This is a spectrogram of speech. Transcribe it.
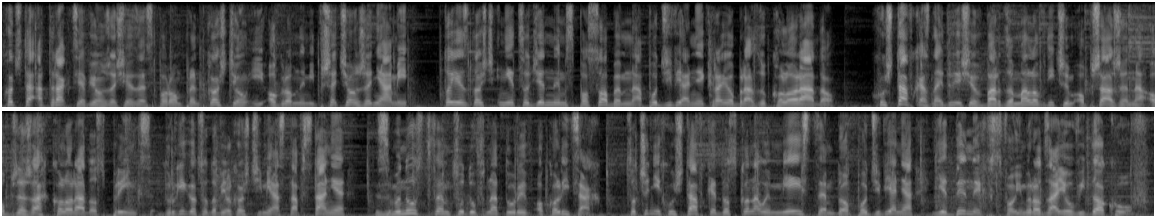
Choć ta atrakcja wiąże się ze sporą prędkością i ogromnymi przeciążeniami, to jest dość niecodziennym sposobem na podziwianie krajobrazu Colorado. Huśtawka znajduje się w bardzo malowniczym obszarze na obrzeżach Colorado Springs, drugiego co do wielkości miasta w stanie, z mnóstwem cudów natury w okolicach, co czyni huśtawkę doskonałym miejscem do podziwiania jedynych w swoim rodzaju widoków.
